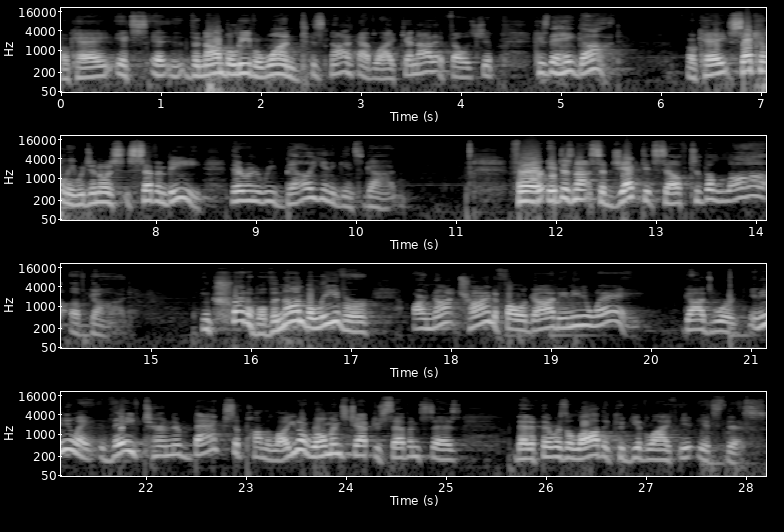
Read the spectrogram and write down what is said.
Okay? It's uh, the non-believer one does not have life, cannot have fellowship because they hate God. Okay? Secondly, would you notice 7b? They're in rebellion against God. For it does not subject itself to the law of God. Incredible. The non-believer are not trying to follow God in any way. God's word. In any way, they've turned their backs upon the law. You know, Romans chapter 7 says, that if there was a law that could give life, it, it's this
